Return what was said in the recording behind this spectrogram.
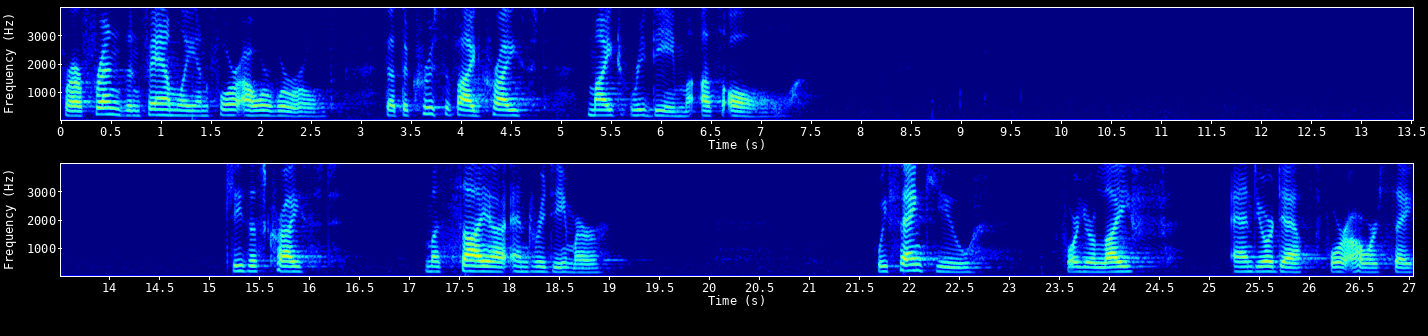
for our friends and family, and for our world, that the crucified Christ might redeem us all. Jesus Christ, Messiah and Redeemer, we thank you for your life and your death for our sake.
